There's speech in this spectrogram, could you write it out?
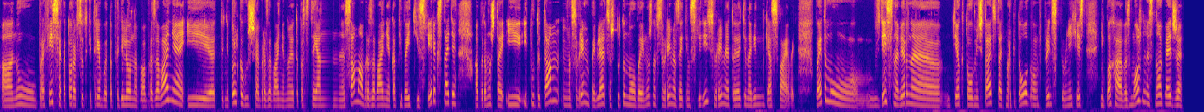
а, ну, профессия, которая все-таки требует определенного образования, и это не только высшее образование, но это постоянное самообразование, как и в IT-сфере, кстати, а потому что и, и тут, и там все время появляется что-то новое, и нужно все время за этим следить, все время это, эти новинки осваивать. Поэтому здесь, наверное, те, кто мечтает стать маркетологом, в принципе, у них есть неплохая возможность возможность, но, опять же,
